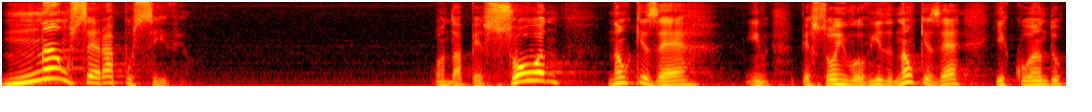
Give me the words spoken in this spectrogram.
não será possível quando a pessoa não quiser, a pessoa envolvida não quiser, e quando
